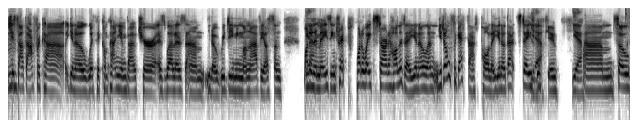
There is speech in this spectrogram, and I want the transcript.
to mm. South Africa, you know, with a companion voucher as well as, um, you know, redeeming Mon Avios. And what yeah. an amazing trip. What a way to start a holiday, you know, and you don't forget that, Paula, you know, that stays yeah. with you. Yeah. Um, so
